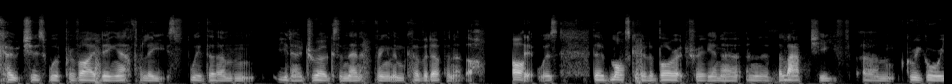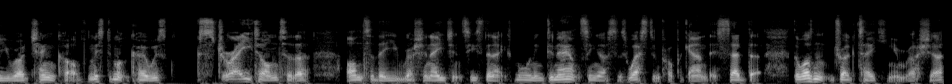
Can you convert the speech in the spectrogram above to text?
coaches were providing athletes with um, you know drugs and then having them covered up, and at the it was the Moscow laboratory and, a, and the lab chief um, Grigory Rodchenkov. Mr. Mutko was straight onto the onto the Russian agencies the next morning, denouncing us as Western propagandists. Said that there wasn't drug taking in Russia.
